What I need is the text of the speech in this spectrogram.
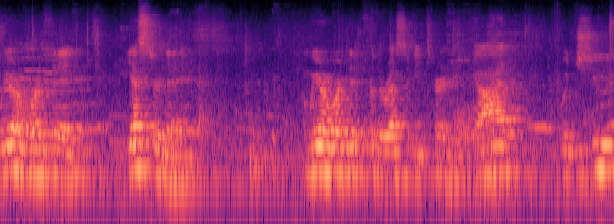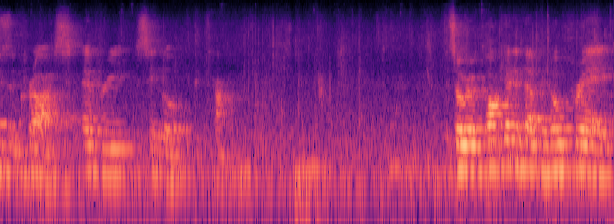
We are worth it yesterday. And we are worth it for the rest of eternity. God would choose the cross every single time. so we're going to call Kenneth up and he'll pray,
